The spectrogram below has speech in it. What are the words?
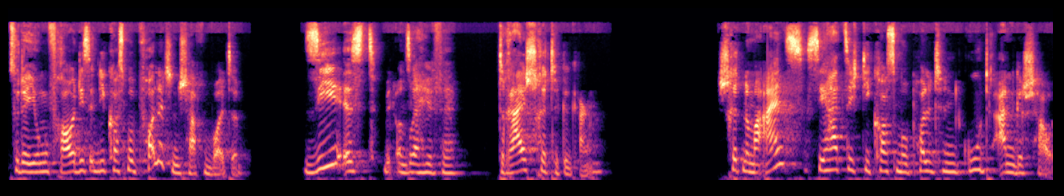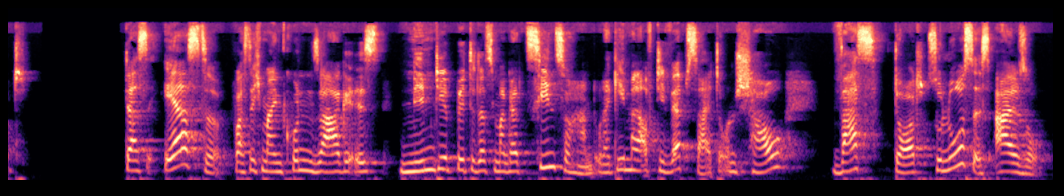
zu der jungen Frau, die es in die Cosmopolitan schaffen wollte. Sie ist mit unserer Hilfe drei Schritte gegangen. Schritt Nummer eins, sie hat sich die Cosmopolitan gut angeschaut. Das erste, was ich meinen Kunden sage, ist, nimm dir bitte das Magazin zur Hand oder geh mal auf die Webseite und schau, was dort so los ist. Also,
